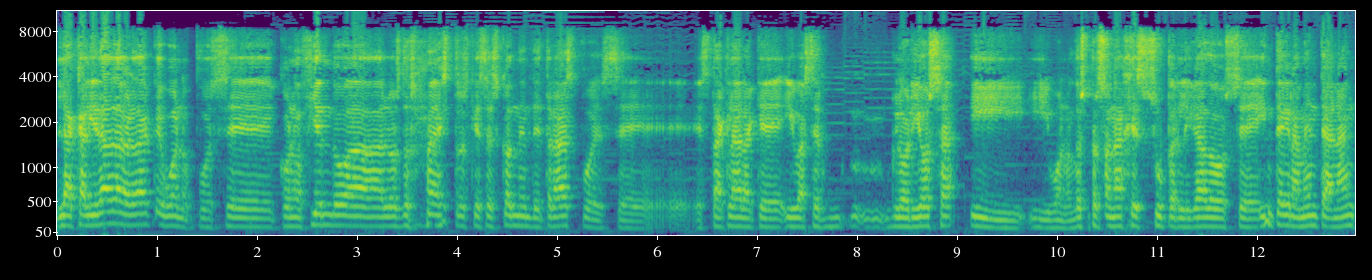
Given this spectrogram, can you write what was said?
La calidad, la verdad que bueno, pues eh, conociendo a los dos maestros que se esconden detrás, pues eh, está clara que iba a ser gloriosa y, bueno, dos personajes súper ligados eh, íntegramente a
